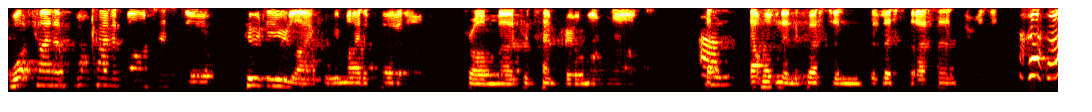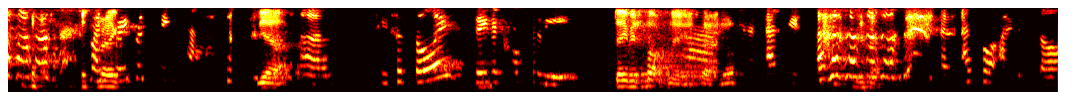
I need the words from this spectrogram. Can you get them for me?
What kind of what kind of artists or who do you like that we might have heard of from uh, contemporary or modern art? That, Um, that wasn't in the question, the list that I sent you, was it? Just my very, favorite thing, yeah. um, Peter Doig, David Courtney, David Hockney, uh, fair enough. and Apple Idol.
